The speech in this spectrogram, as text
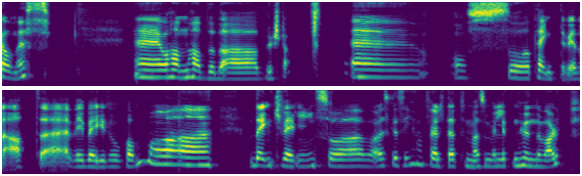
Kalnes. Eh, og han hadde da bursdag. Eh, og så tenkte vi da at eh, vi begge to kom, og den kvelden så, hva skal jeg si, han følte etter meg som en liten hundevalp.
